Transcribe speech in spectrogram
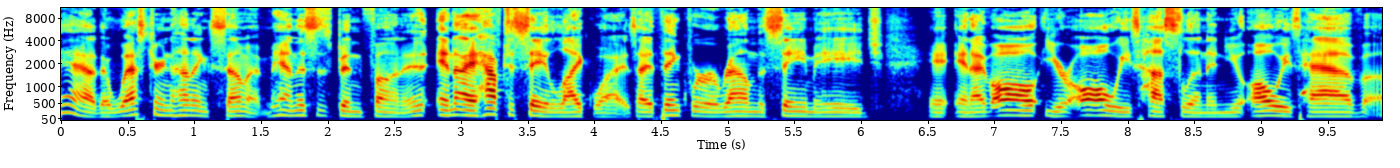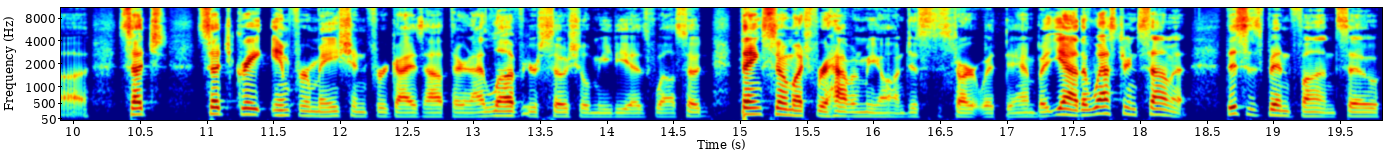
Yeah, the Western Hunting Summit. Man, this has been fun. And, and, I have to say likewise. I think we're around the same age and, I've all you're always hustling and you always have uh, such such great information for guys out there and I love your social media as well. So thanks so much for having me on just to start with, Dan. But yeah, the Western Summit. This has been fun. So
